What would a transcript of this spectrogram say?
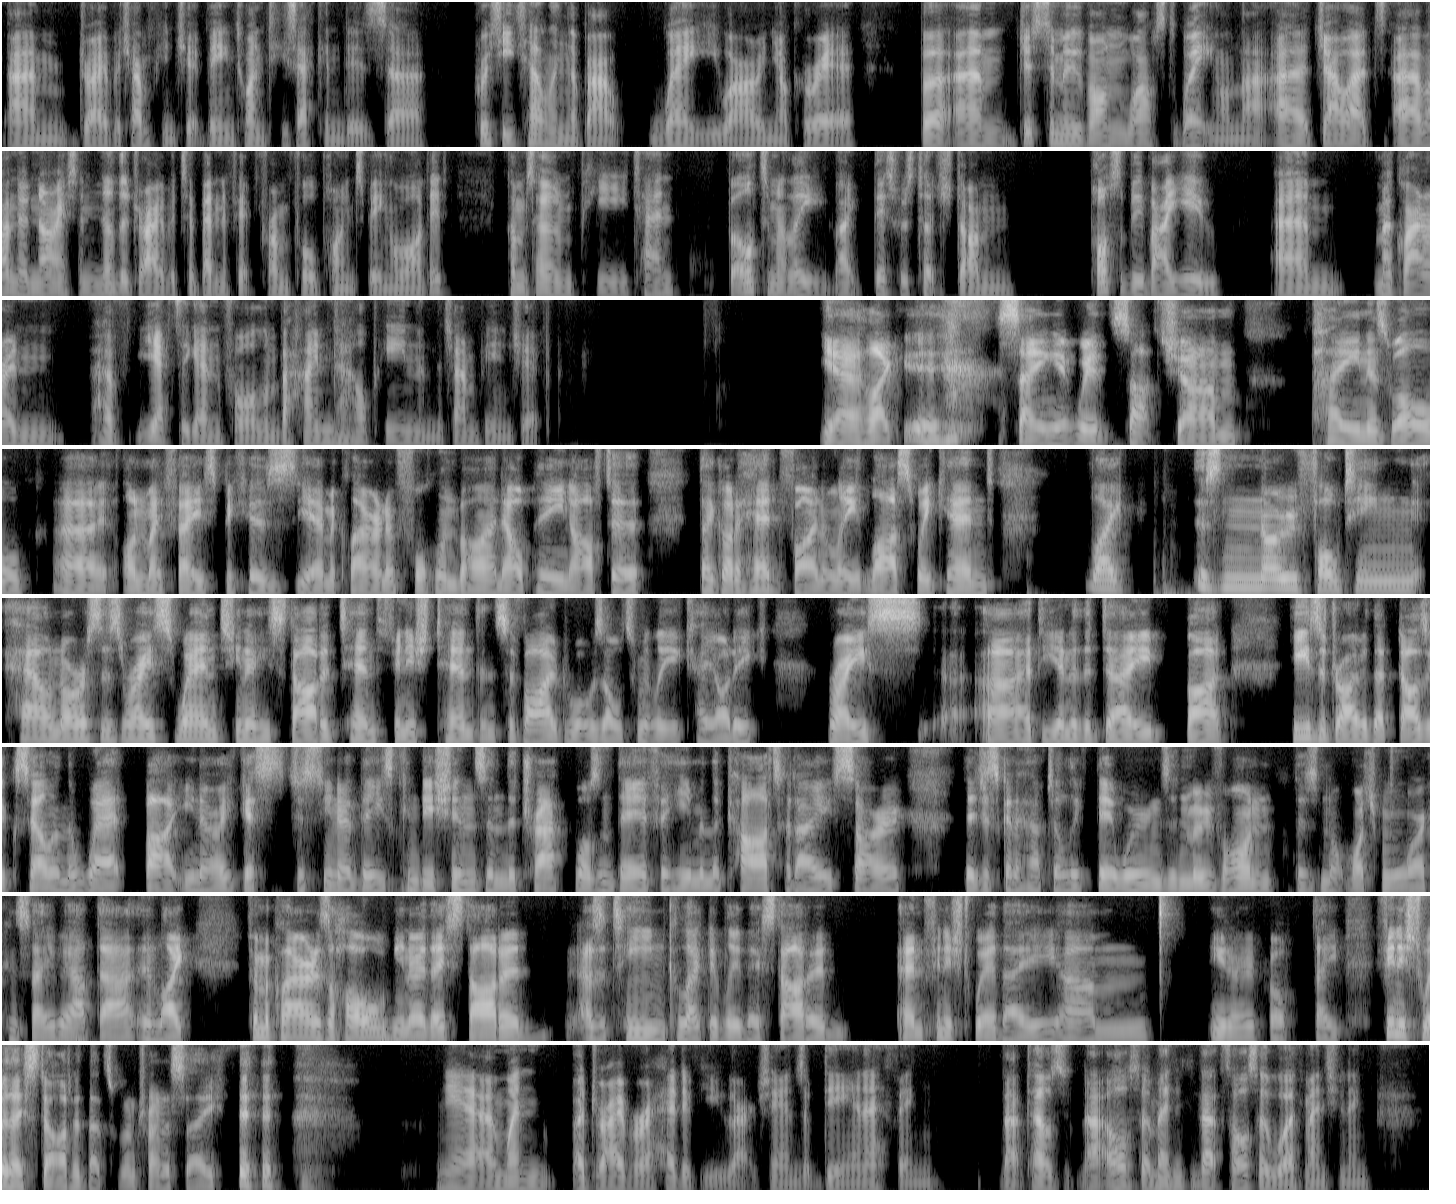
um, driver championship, being 22nd is uh, pretty telling about where you are in your career. But um, just to move on whilst waiting on that, uh, Jawad, uh, Lando Norris, another driver to benefit from full points being awarded, comes home P10. But ultimately, like this was touched on possibly by you. Um, McLaren have yet again fallen behind Alpine in the championship. Yeah, like saying it with such um, pain as well uh, on my face because yeah, McLaren have fallen behind Alpine after they got ahead finally last weekend. Like, there's no faulting how Norris's race went. You know, he started 10th, finished 10th, and survived what was ultimately a chaotic race uh, at the end of the day. But he's a driver that does excel in the wet. But, you know, I guess just, you know, these conditions and the track wasn't there for him in the car today. So they're just going to have to lick their wounds and move on. There's not much more I can say about that. And like for McLaren as a whole, you know, they started as a team collectively, they started and finished where they, um, you know, oh, they finished where they started. That's what I'm trying to say. Yeah, and when a driver ahead of you actually ends up DNFing, that tells that also meant that's also worth mentioning.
